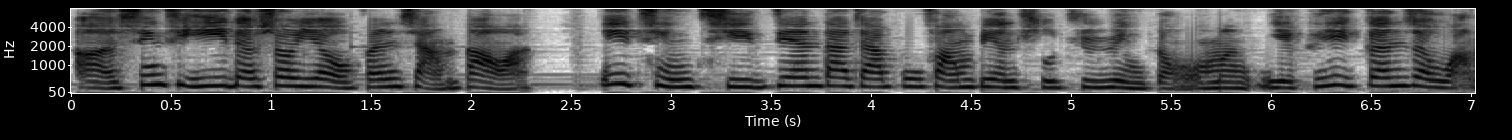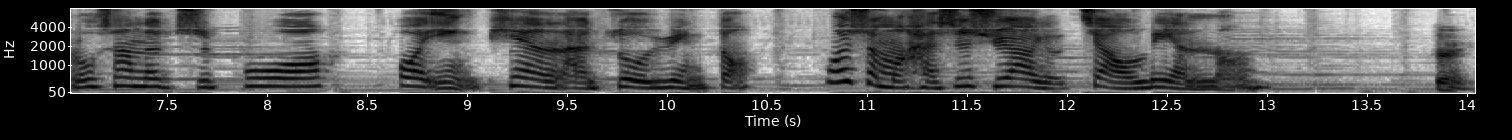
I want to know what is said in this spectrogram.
呃星期一的时候也有分享到啊。疫情期间，大家不方便出去运动，我们也可以跟着网络上的直播或影片来做运动。为什么还是需要有教练呢？对，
